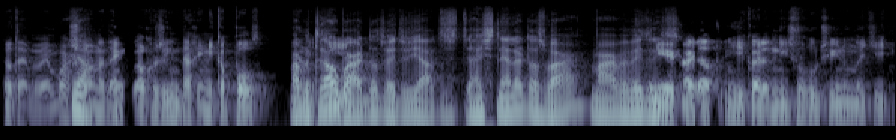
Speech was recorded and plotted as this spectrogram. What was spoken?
Dat hebben we in Barcelona denk ik wel gezien. Daar ging hij kapot. Maar betrouwbaar, dat weten we. Ja, dus hij is sneller, dat is waar. Maar we weten hier niet... Kan je dat, hier kan je dat niet zo goed zien, omdat je...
